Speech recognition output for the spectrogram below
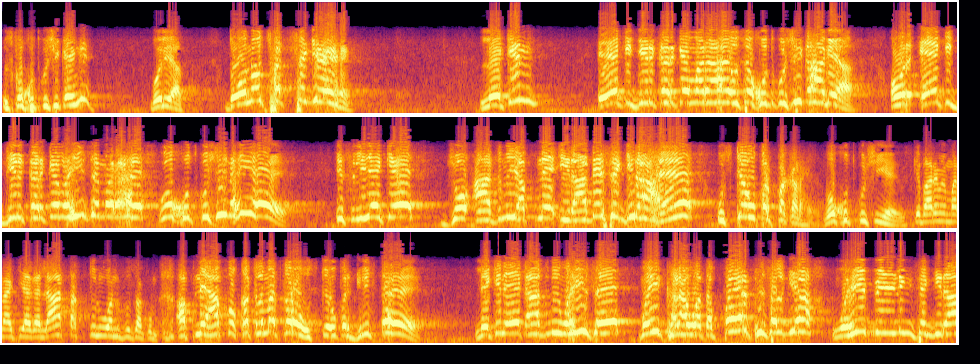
اس کو خودکشی کہیں گے؟ بولیے آپ، دونوں چھت سے گرے ہیں، لیکن ایک گر کر کے مرا ہے، اسے خودکشی کہا گیا۔ اور ایک گر کر کے وہیں سے مرا ہے، وہ خودکشی نہیں ہے۔ اس لیے کہ جو آدمی اپنے ارادے سے گرا ہے، اس کے اوپر پکڑ ہے، وہ خودکشی ہے۔ اس کے بارے میں منع کیا گیا، لا تقتلوا انفسکم۔ اپنے آپ کو قتل مت کرو، اس کے اوپر گرفت ہے۔ لیکن ایک آدمی وہیں سے وہیں کھڑا ہوا تھا، پیر پھسل گیا، وہی بلڈنگ سے گرا،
